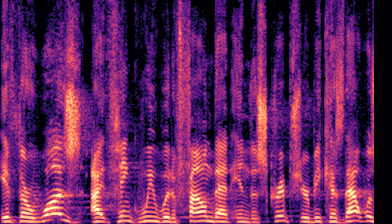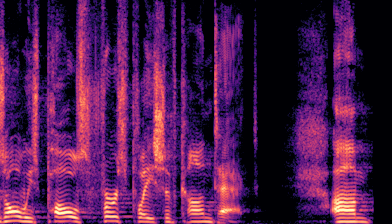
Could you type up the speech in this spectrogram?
If there was, I think we would have found that in the scripture because that was always Paul's first place of contact. Um,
